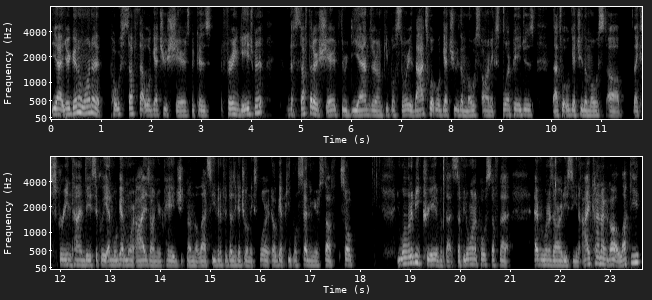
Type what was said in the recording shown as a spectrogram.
Yeah, you're gonna want to post stuff that will get you shares because for engagement, the stuff that are shared through DMs or on people's story, that's what will get you the most on explore pages. That's what will get you the most uh like screen time basically, and will get more eyes on your page nonetheless. Even if it doesn't get you on the explore, it'll get people sending your stuff. So you want to be creative with that stuff. You don't want to post stuff that everyone has already seen. I kind of got lucky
